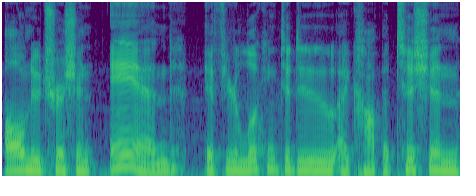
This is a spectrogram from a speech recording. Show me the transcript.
all nutrition, and if you're looking to do a competition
